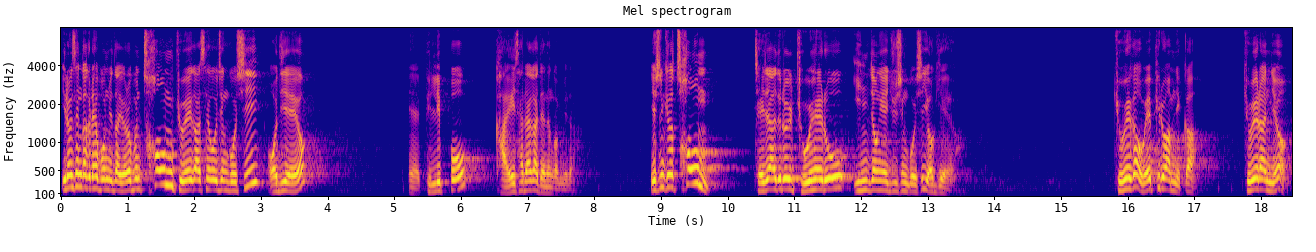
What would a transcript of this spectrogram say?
이런 생각을 해봅니다. 여러분 처음 교회가 세워진 곳이 어디예요? 예, 빌립보 가이사랴가 되는 겁니다. 예수님께서 처음 제자들을 교회로 인정해 주신 곳이 여기에요. 교회가 왜 필요합니까? 교회란요.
